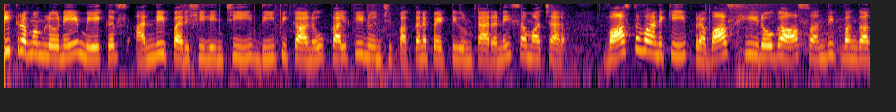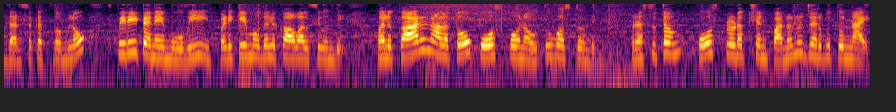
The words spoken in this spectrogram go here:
ఈ క్రమంలోనే మేకర్స్ అన్ని పరిశీలించి దీపికాను కల్కి నుంచి పక్కన పెట్టి ఉంటారని సమాచారం. వాస్తవానికి ప్రభాస్ హీరోగా సందీప్ బంగా దర్శకత్వంలో స్పిరిట్ అనే మూవీ ఇప్పటికే మొదలు కావాల్సి ఉంది. పలు కారణాలతో పోస్ట్ పోన్ అవుతూ వస్తుంది. ప్రస్తుతం పోస్ట్ ప్రొడక్షన్ పనులు జరుగుతున్నాయి.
